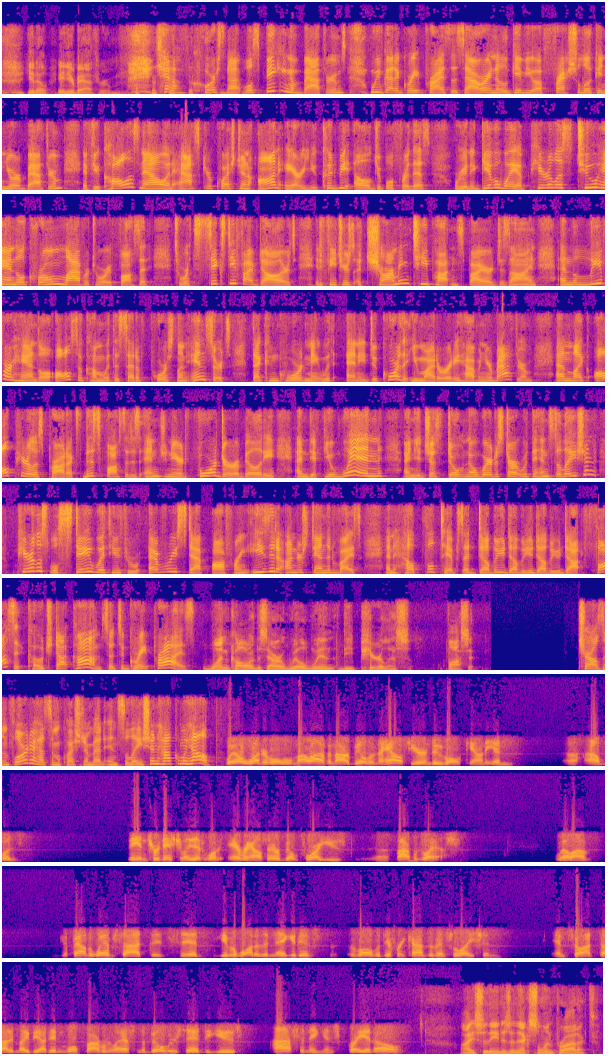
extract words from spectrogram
you know, in your bathroom. yeah, of course not. Well, speaking of bathrooms, we've got a great prize this hour, and it'll give you a fresh look in your bathroom. If you call us now and ask your question on air, you could be eligible for this. We're going to give away a Peerless two handle chrome lavatory faucet. It's worth $65. It features a charming teapot inspired design, and the lever handle also come with a set of porcelain inserts that can coordinate with any decor that you might already have in your bathroom. And like all Peerless products, this faucet is engineered for durability. And if you win and you just don't know where to start with the installation, Peerless will stay with you through every step, offering easy to understand advice and helpful tips at www.faucetcoach.com. So it's a great prize. One caller this hour will win the Peerless faucet. Charles in Florida has some question about insulation. How can we help? Well, wonderful. Well, my wife and I are building a house here in Duval County, and uh, I was being traditionally that's what every house I ever built before. I used uh, fiberglass. Well, I've found a website that said give a lot of the negatives of all the different kinds of insulation, and so I decided maybe I didn't want fiberglass, and the builder said to use Icynene and spray it on. Icynene is an excellent product.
